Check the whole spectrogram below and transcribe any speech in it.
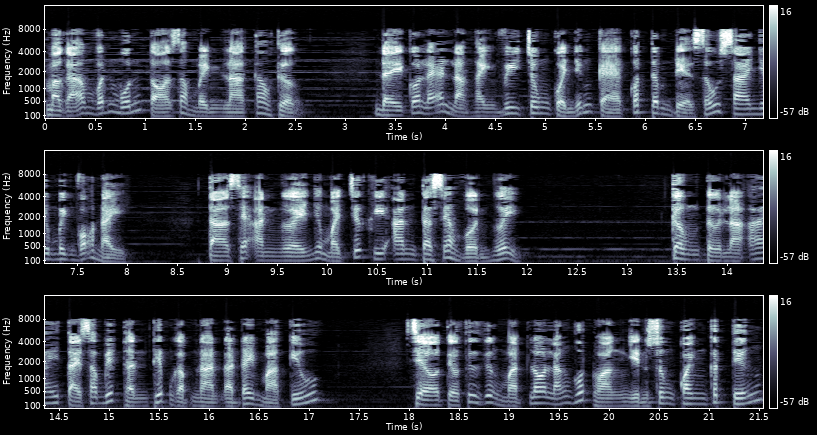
Mà gã vẫn muốn tỏ ra mình là cao thượng. Đây có lẽ là hành vi chung của những kẻ có tâm địa xấu xa như minh võ này ta sẽ ăn người nhưng mà trước khi ăn ta sẽ vờn ngươi. Công tử là ai? Tại sao biết thần thiếp gặp nạn ở đây mà cứu? Triệu tiểu thư gương mặt lo lắng hốt hoảng nhìn xung quanh cất tiếng,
